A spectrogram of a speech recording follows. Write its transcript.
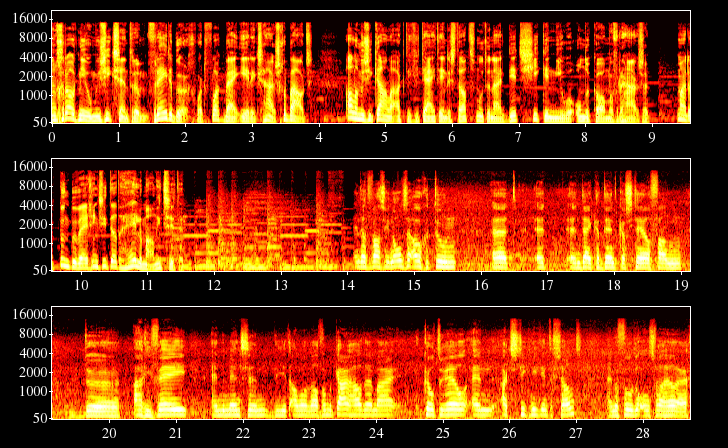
Een groot nieuw muziekcentrum, Vredeburg, wordt vlakbij Eriks huis gebouwd. Alle muzikale activiteiten in de stad moeten naar dit chique nieuwe onderkomen verhuizen. Maar de punkbeweging ziet dat helemaal niet zitten. En dat was in onze ogen toen het, het, een decadent kasteel van de arrivé en de mensen die het allemaal wel voor elkaar hadden, maar cultureel en artistiek niet interessant. En we voelden ons wel heel erg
